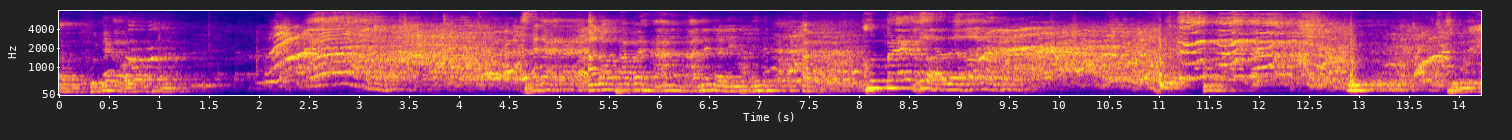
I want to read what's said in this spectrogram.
อ่าอ้วนอ่าคุณแม่ขอร้องนะใช่ได้อะลองทำไปหาหาเนตรลินนี่ครับ คุณแม่ขอร้องถึงดี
